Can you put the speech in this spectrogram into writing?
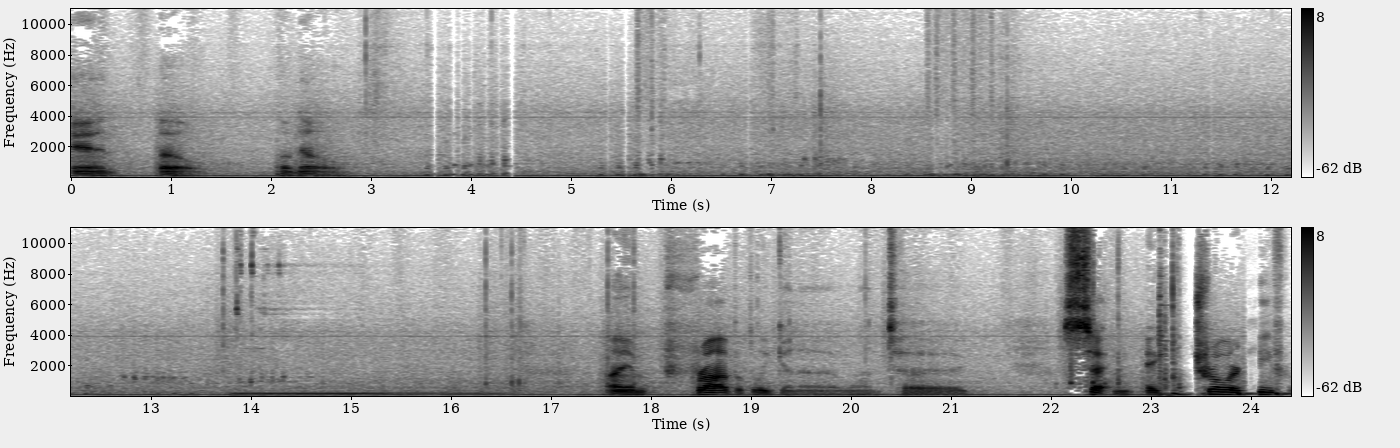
And... Oh. Oh no. I am probably gonna want to set a controller key for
